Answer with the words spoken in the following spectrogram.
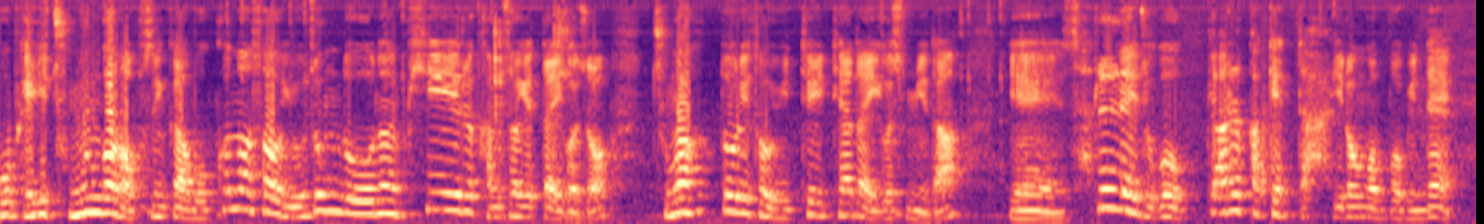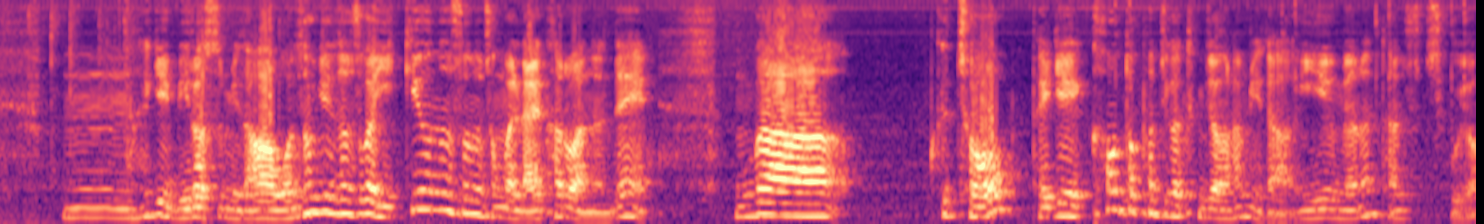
뭐 백이 죽는 건 없으니까 뭐 끊어서 요 정도는 피해를 감수하겠다 이거죠. 중앙 흑돌이 더 위태위태하다 이것입니다. 예, 살을 내주고 뼈를 깎겠다 이런 권법인데 음, 흑이 밀었습니다. 아, 원성진 선수가 이 끼우는 수는 정말 날카로웠는데 뭔가 그쵸? 백의 카운터 펀치가 등장을 합니다. 이으면은 단수 치고요.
